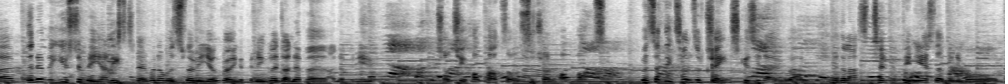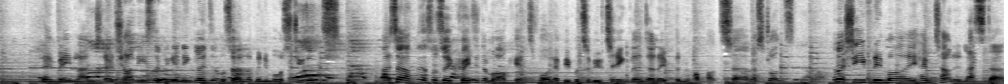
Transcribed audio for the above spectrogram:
Um, there never used to be. At least you know when I was very young, growing up in England, I never I never knew Chongqing hot pot or Sichuan hot pots. But I think times have changed because you know um, in the last 10, 15 years there are many more you know, mainland you know Chinese living in England. Also, many more students. And so that's also created a market for you know, people to move to England and open hot pot uh, restaurants. And actually, even in my hometown in Leicester,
